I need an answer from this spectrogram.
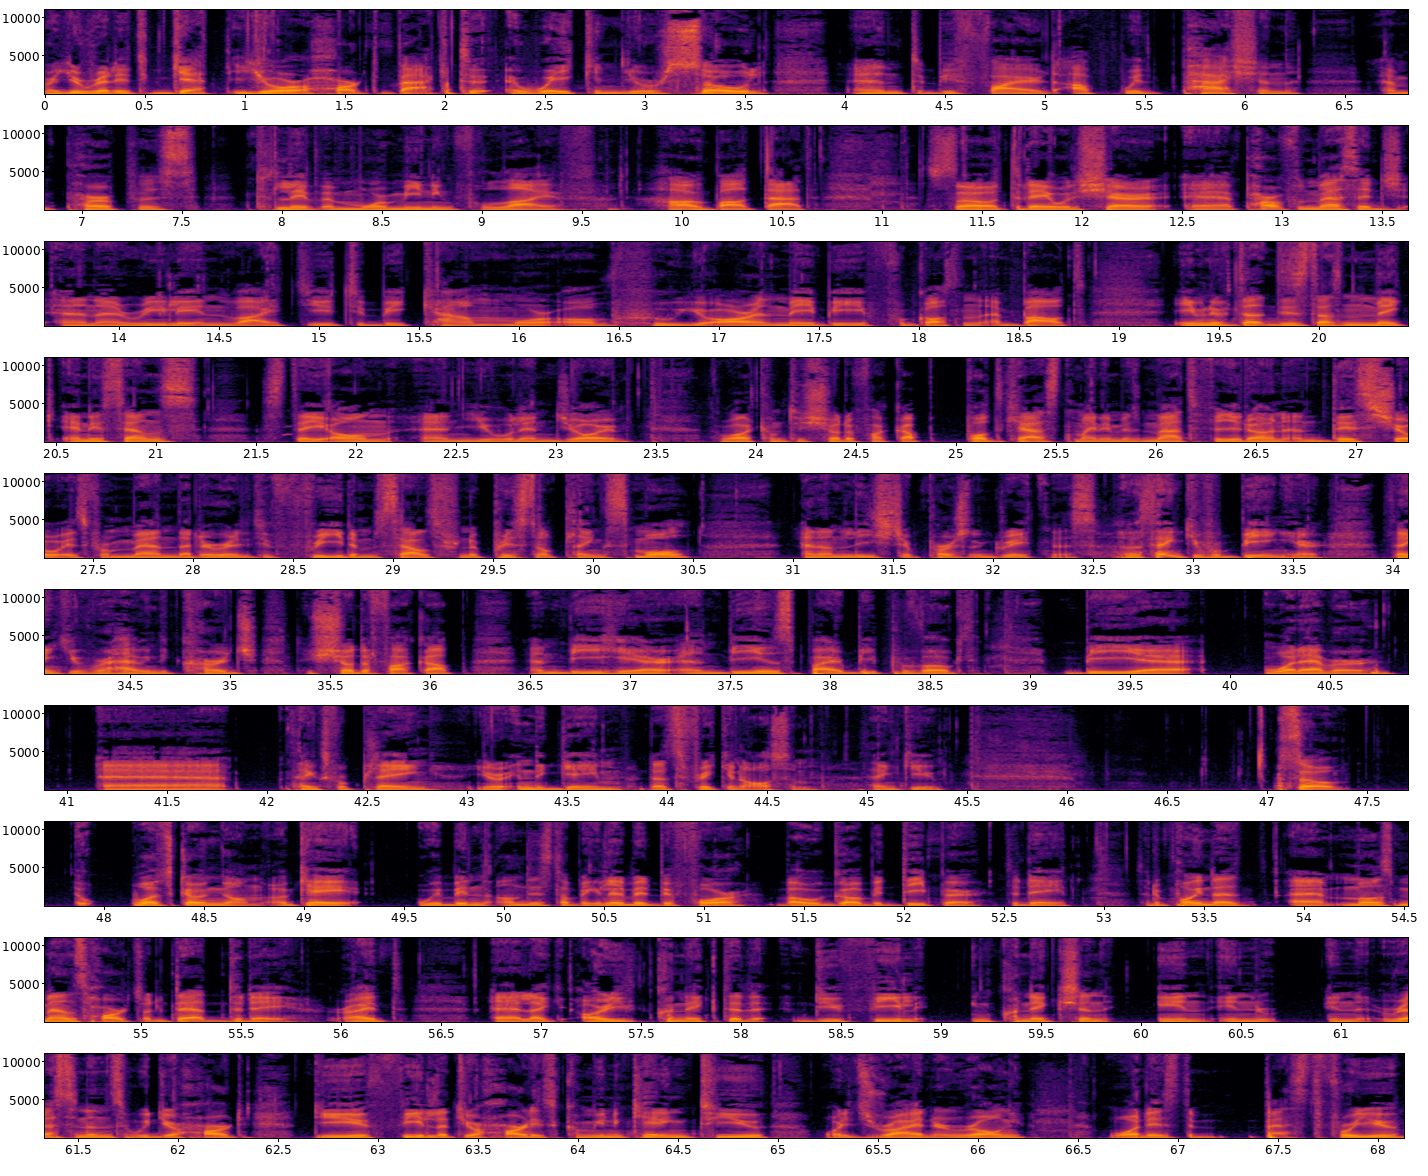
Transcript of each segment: Are you ready to get your heart back, to awaken your soul, and to be fired up with passion and purpose to live a more meaningful life? How about that? So, today we'll share a powerful message, and I really invite you to become more of who you are and maybe forgotten about. Even if that, this doesn't make any sense, stay on and you will enjoy. Welcome to Show the Fuck Up podcast. My name is Matt Fyron, and this show is for men that are ready to free themselves from the prison of playing small and unleash their personal greatness. So thank you for being here. Thank you for having the courage to show the fuck up and be here and be inspired, be provoked, be uh, whatever. Uh, thanks for playing. You're in the game. That's freaking awesome. Thank you. So, what's going on? Okay, we've been on this topic a little bit before, but we'll go a bit deeper today. To the point that uh, most men's hearts are dead today, right? Uh, like, are you connected? Do you feel in connection, in in in resonance with your heart? Do you feel that your heart is communicating to you what is right and wrong, what is the best for you?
